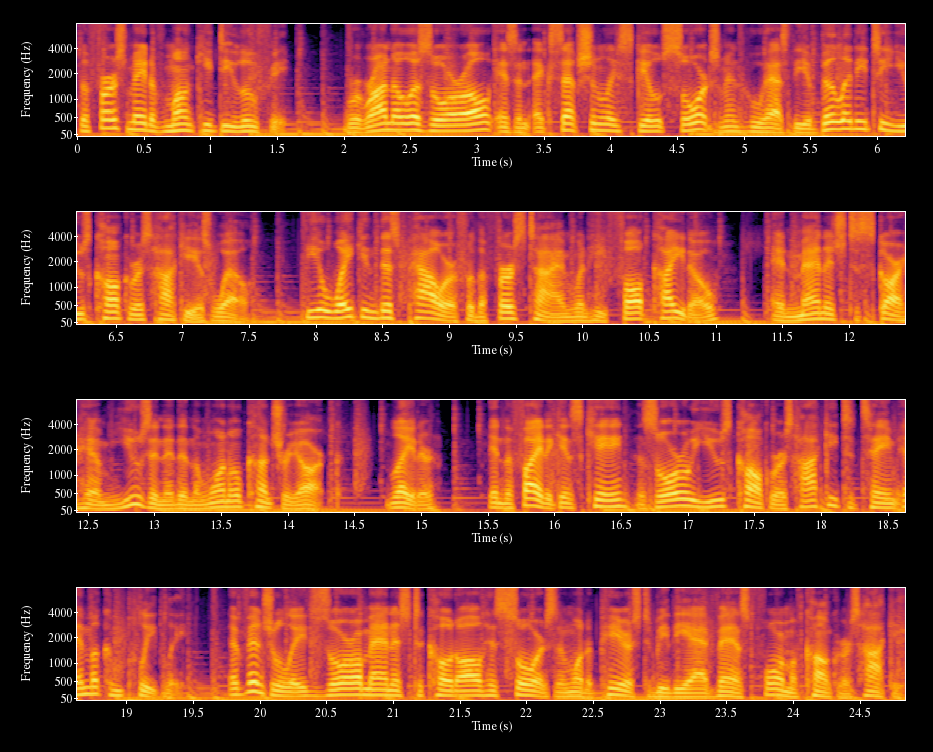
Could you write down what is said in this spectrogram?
The first mate of Monkey D. Luffy, Roronoa Zoro is an exceptionally skilled swordsman who has the ability to use Conqueror's Haki as well. He awakened this power for the first time when he fought Kaido and managed to scar him using it in the Wano Country arc. Later, in the fight against King, Zoro used Conqueror's Haki to tame Enma completely. Eventually, Zoro managed to coat all his swords in what appears to be the advanced form of Conqueror's Haki.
